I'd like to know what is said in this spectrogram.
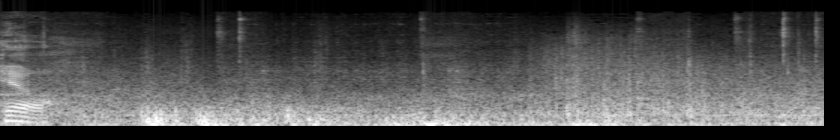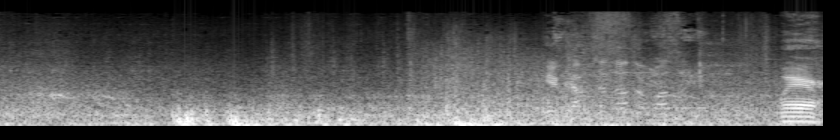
Kill. Here comes another one. Where?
